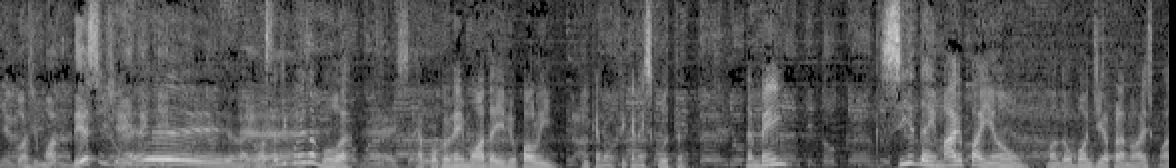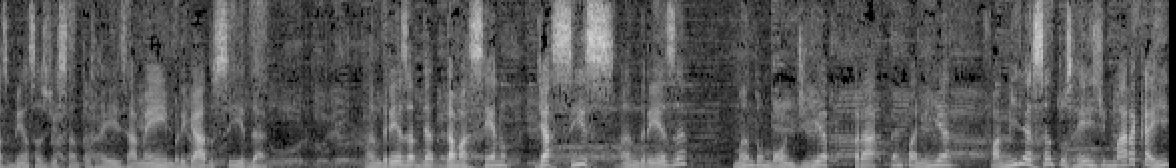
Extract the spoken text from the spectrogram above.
Ele gosta de moda desse jeito aqui. Ei, de coisa boa. É, isso Daqui a aí. pouco vem moda aí, viu, Paulinho? Fica, no, fica na escuta. Também Cida e Mário Paião mandou um bom dia pra nós com as bênçãos de Santos Reis. Amém. Obrigado, Cida. Andresa Da- Damasceno de Assis. A Andresa manda um bom dia pra companhia Família Santos Reis de Maracaí.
